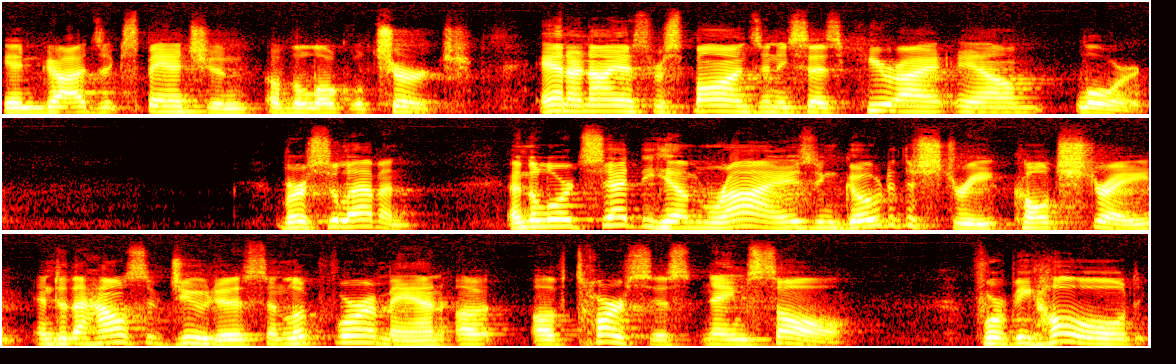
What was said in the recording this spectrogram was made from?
in God's expansion of the local church. Ananias responds and he says, Here I am, Lord. Verse 11 And the Lord said to him, Rise and go to the street called Straight, and to the house of Judas, and look for a man of, of Tarsus named Saul. For behold,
